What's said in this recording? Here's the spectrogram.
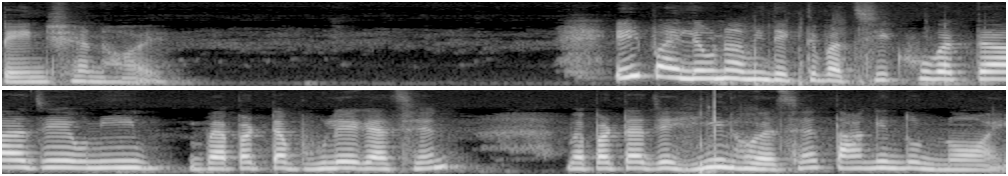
টেনশন হয়। এই পাইলেও না আমি দেখতে পাচ্ছি খুব একটা যে উনি ব্যাপারটা ভুলে গেছেন, ব্যাপারটা যে হিল হয়েছে তা কিন্তু নয়।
